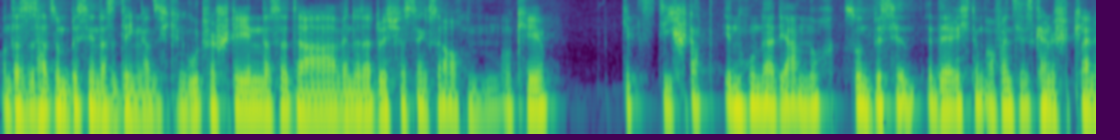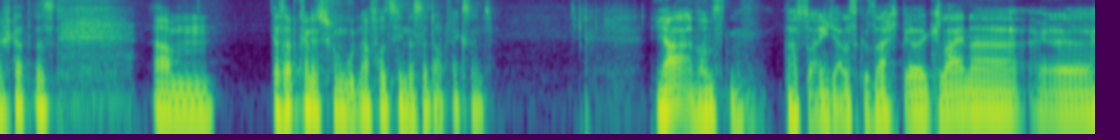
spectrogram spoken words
und das ist halt so ein bisschen das Ding. Also ich kann gut verstehen, dass er da, wenn du da durchfährst, denkst du auch, hm, okay, gibt es die Stadt in 100 Jahren noch? So ein bisschen in der Richtung, auch wenn es jetzt keine kleine Stadt ist. Ähm, deshalb kann ich es schon gut nachvollziehen, dass sie dort weg sind. Ja, ansonsten hast du eigentlich alles gesagt. Äh, kleiner äh,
